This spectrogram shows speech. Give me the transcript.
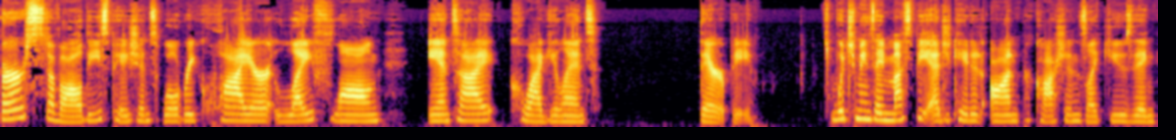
First of all, these patients will require lifelong anticoagulant therapy which means they must be educated on precautions like using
